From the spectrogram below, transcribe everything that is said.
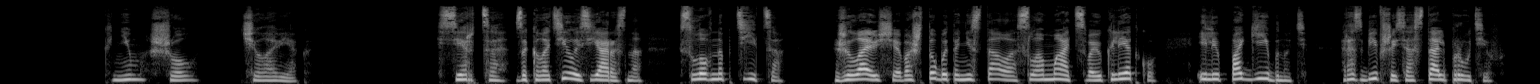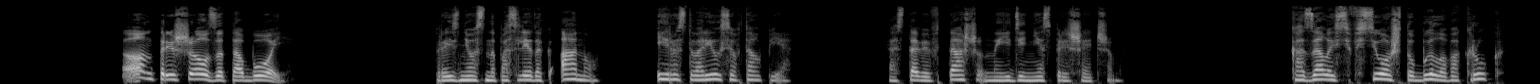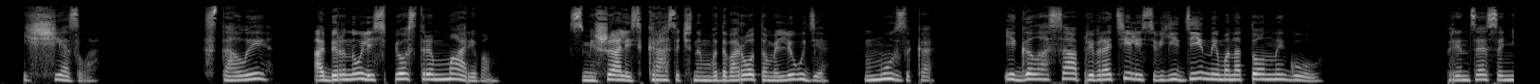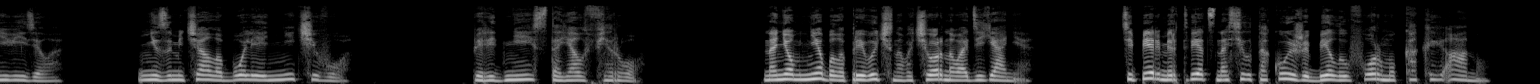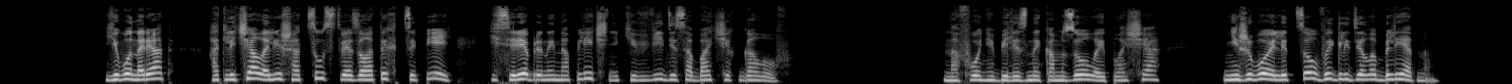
К ним шел человек. Сердце заколотилось яростно, словно птица, желающая во что бы то ни стало сломать свою клетку или погибнуть, разбившись о сталь прутьев. «Он пришел за тобой», — произнес напоследок Ану и растворился в толпе, оставив Ташу наедине с пришедшим. Казалось, все, что было вокруг, исчезло. Столы обернулись пестрым маревом. Смешались красочным водоворотом люди, музыка, и голоса превратились в единый монотонный гул. Принцесса не видела, не замечала более ничего. Перед ней стоял Феро. На нем не было привычного черного одеяния. Теперь мертвец носил такую же белую форму, как и Ану. Его наряд отличало лишь отсутствие золотых цепей и серебряные наплечники в виде собачьих голов. На фоне белизны камзола и плаща неживое лицо выглядело бледным,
